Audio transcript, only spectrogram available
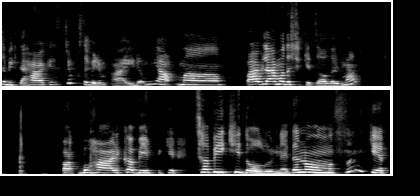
Tabii ki de herkesi çok severim. Ayrım yapmam. Barbie'ler moda şirketi alır mı? Bak bu harika bir fikir. Tabii ki de olur. Neden olmasın ki?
